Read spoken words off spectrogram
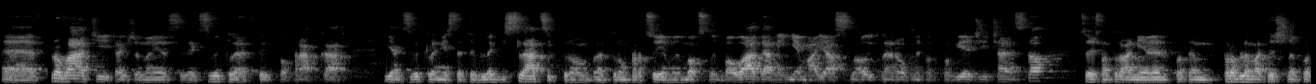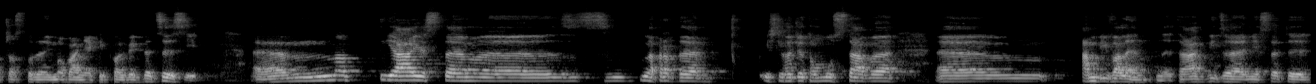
e, wprowadzi. Także no jest jak zwykle w tych poprawkach, jak zwykle niestety w legislacji, którą, którą pracujemy, mocny bałagan i nie ma jasno i klarownych odpowiedzi często co jest naturalnie potem problematyczne podczas podejmowania jakiejkolwiek decyzji. No, ja jestem e, naprawdę, jeśli chodzi o tą ustawę, ambiwalentny. Tak? Widzę niestety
